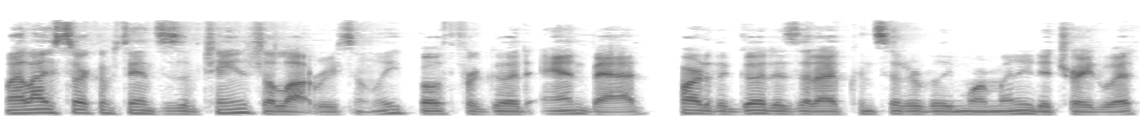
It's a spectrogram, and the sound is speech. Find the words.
My life circumstances have changed a lot recently, both for good and bad. Part of the good is that I have considerably more money to trade with.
